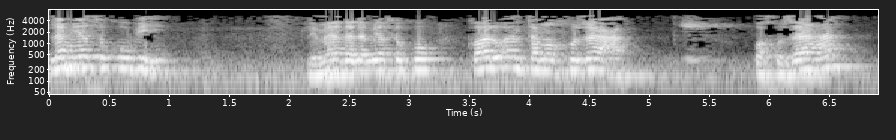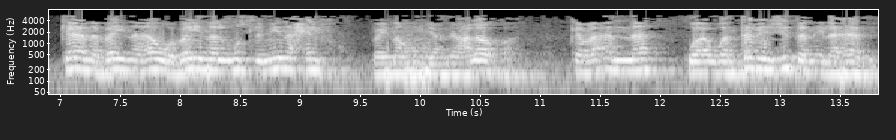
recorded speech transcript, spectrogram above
لم يثقوا به. لماذا لم يثقوا؟ قالوا أنت من خزاعة. وخزاعة كان بينها وبين المسلمين حلف بينهم يعني علاقة. كما أن وانتبه جدا إلى هذه.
